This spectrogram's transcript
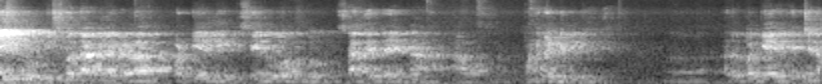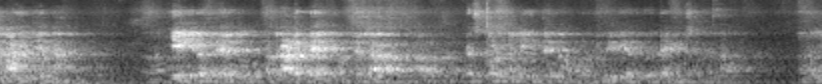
ಐದು ವಿಶ್ವ ದಾಖಲೆಗಳ ಪಟ್ಟಿಯಲ್ಲಿ ಸೇರುವ ಒಂದು ಸಾಧ್ಯತೆಯನ್ನು ನಾವು ಮನಗಂಡಿದ್ದೀವಿ. ಅದರ ಬಗ್ಗೆ ಹೆಚ್ಚಿನ ಮಾಹಿತಿಯನ್ನು ಹೇಗಿರುತ್ತೆ ಅದು, ಅದರ ಅಳತೆ ಮತ್ತೆಲ್ಲ ಪ್ರೆಸ್ನಲ್ಲಿ ಹಿಂದೆ ನಾವು ಬಂದಿದ್ದೀವಿ ಅದರ ಡೈಮೆನ್ಷನ್ ಎಲ್ಲ ಈ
